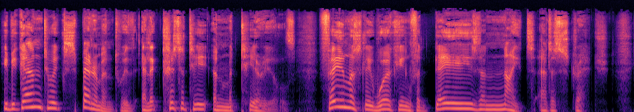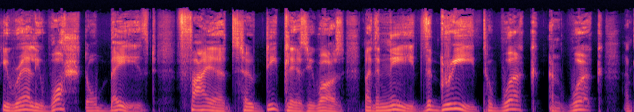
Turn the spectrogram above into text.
he began to experiment with electricity and materials, famously working for days and nights at a stretch. He rarely washed or bathed, fired so deeply as he was by the need, the greed to work and work and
